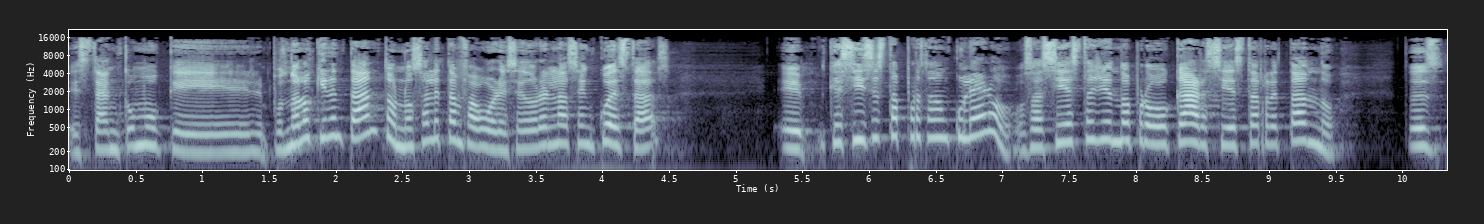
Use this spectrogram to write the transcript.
están como que, pues no lo quieren tanto, no sale tan favorecedor en las encuestas, eh, que sí se está portando un culero, o sea, sí está yendo a provocar, sí está retando. Entonces,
